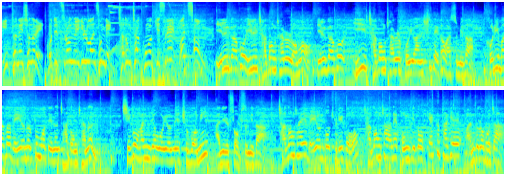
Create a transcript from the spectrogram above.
인터내셔널의 고집스러운 의길로 완성된 자동차 공학 기술의 완성! 1가구 1자동차를 넘어 1가구 2자동차를 보유한 시대가 왔습니다. 거리마다 매연을 뿜어대는 자동차는 지구 환경 오염의 주범이 아닐 수 없습니다. 자동차의 매연도 줄이고 자동차 안의 공기도 깨끗하게 만들어 보자.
